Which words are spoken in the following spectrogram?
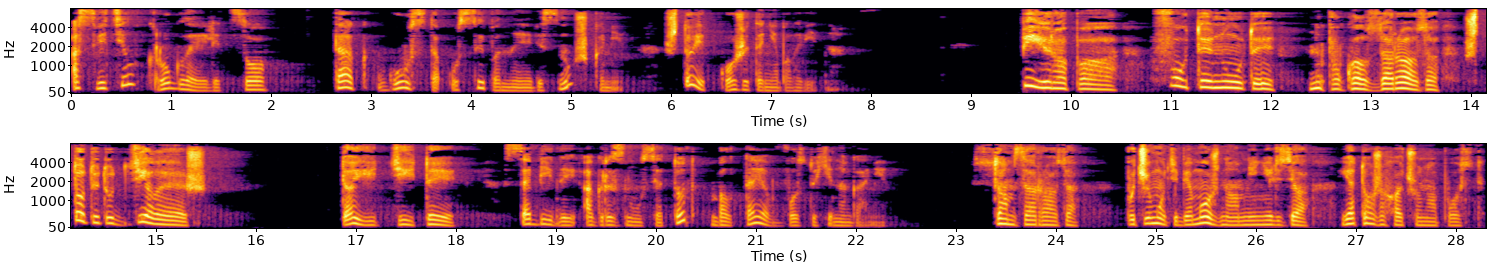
осветил круглое лицо, так густо усыпанное веснушками, что и кожи-то не было видно. Пиропа, фу ты, ну ты, напугал зараза. Что ты тут делаешь? Да иди ты, с обидой огрызнулся тот, болтая в воздухе ногами. Сам зараза, почему тебе можно, а мне нельзя? Я тоже хочу на пост.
